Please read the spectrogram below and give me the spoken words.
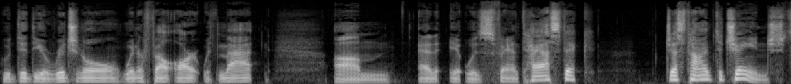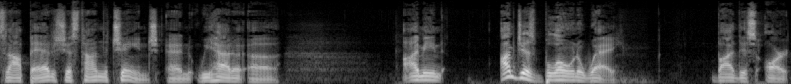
who did the original Winterfell art with Matt. Um, and it was fantastic. Just time to change. It's not bad. It's just time to change. And we had a, a I mean, I'm just blown away by this art.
